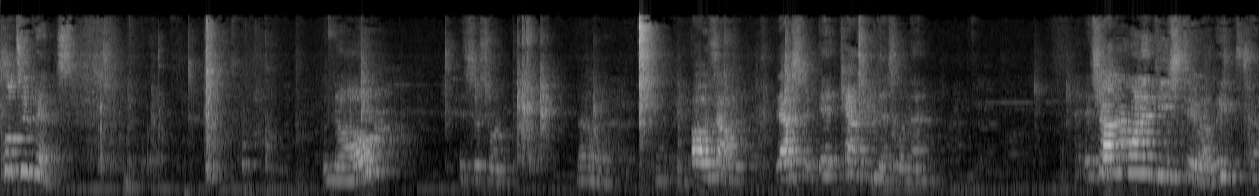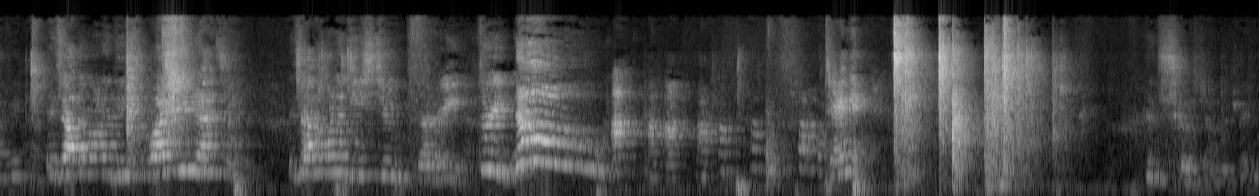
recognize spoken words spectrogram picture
Pull two pins. No, it's this one. No, it can't be. Oh, it's that one. That's, it can't be this one then. It's rather one of these two. It's rather one of these. Why are you dancing? It's rather one of these two. Three. Three. No! Dang it. It just goes down the drain.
